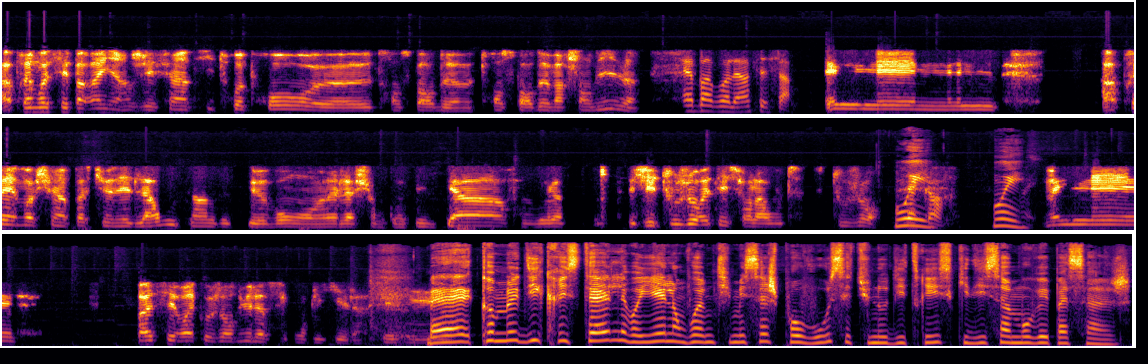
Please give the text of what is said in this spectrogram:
après moi c'est pareil, hein, j'ai fait un titre pro euh, transport de transport de marchandises. Eh ben voilà, c'est ça. Et après moi je suis un passionné de la route, hein, parce que bon euh, là je suis en camping-car, enfin voilà. J'ai toujours été sur la route, toujours. Oui, D'accord. oui. Mais bah, c'est vrai qu'aujourd'hui là c'est compliqué là. Ben, comme le dit Christelle, vous voyez, elle envoie un petit message pour vous. C'est une auditrice qui dit c'est un mauvais passage.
